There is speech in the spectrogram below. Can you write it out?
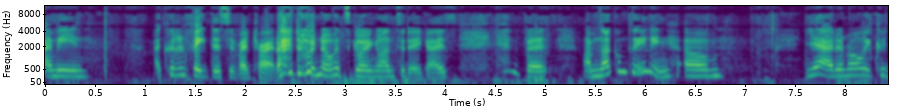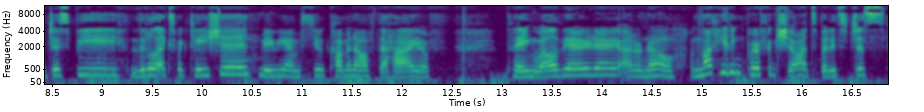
I mean, I couldn't fake this if I tried. I don't know what's going on today, guys. but I'm not complaining. Um, yeah, I don't know. It could just be little expectation. Maybe I'm still coming off the high of playing well the other day. I don't know. I'm not hitting perfect shots, but it's just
